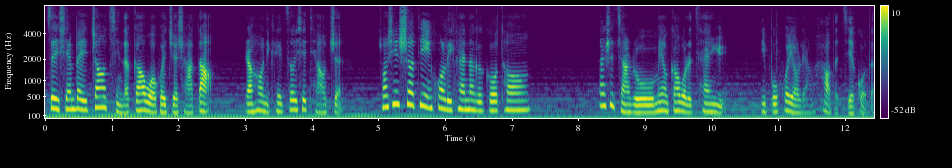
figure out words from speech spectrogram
最先被召醒的高我会觉察到，然后你可以做一些调整，重新设定或离开那个沟通。但是，假如没有高我的参与，你不会有良好的结果的。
